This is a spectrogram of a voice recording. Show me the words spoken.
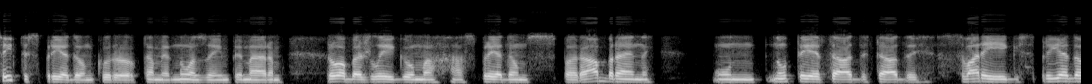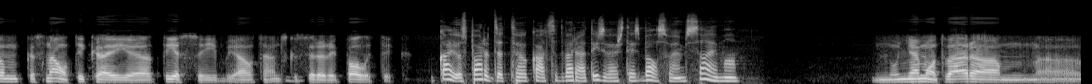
citi spriedumi, kur tam ir nozīme, piemēram, robežu līguma spriedums par abreni. Un, nu, tie ir tādi, tādi svarīgi spriedumi, kas nav tikai uh, tiesību jautājums, kas ir arī politika. Kā jūs paredzat, kāds tad varētu izvērsties balsojums saimā? Nu, ņemot vērā uh,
